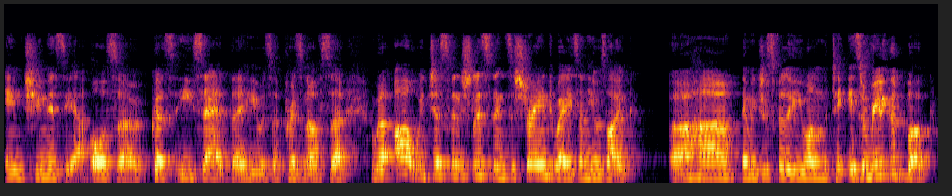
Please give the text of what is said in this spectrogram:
in Tunisia also because he said that he was a prison officer. And we're like, oh, we just finished listening to Strangeways, and he was like, uh-huh. Let me just fill you on the. It's a really good book.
